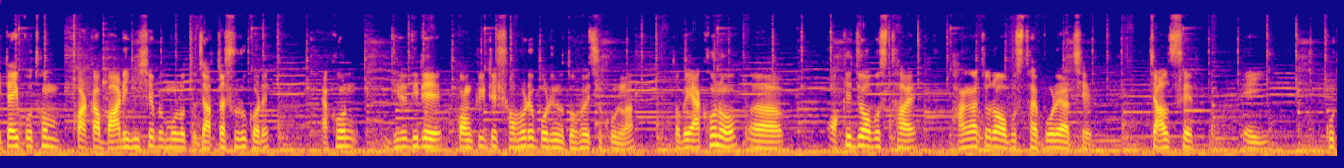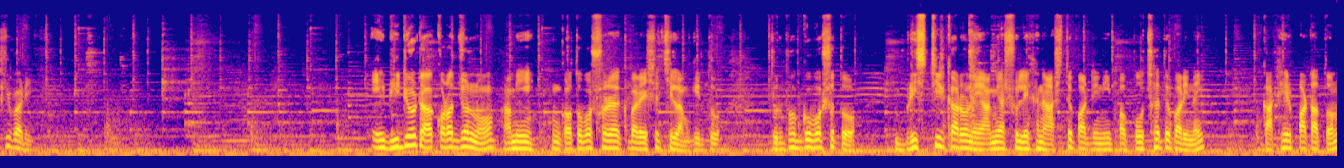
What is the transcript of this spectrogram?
এটাই প্রথম পাকা বাড়ি হিসেবে মূলত যাত্রা শুরু করে। এখন ধীরে ধীরে কংক্রিটের শহরে পরিণত হয়েছে খুলনা। তবে এখনও অকেজ অবস্থায়, ভাঙাচোরা অবস্থায় পড়ে আছে চার্লসের এই কুঠি বাড়ি এই ভিডিওটা করার জন্য আমি গত বছর একবার এসেছিলাম, কিন্তু দুর্ভাগ্যবশত বৃষ্টির কারণে আমি আসলে এখানে আসতে পারিনি বা পৌঁছাতে পারি নাই। কাঠের পাটাতন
